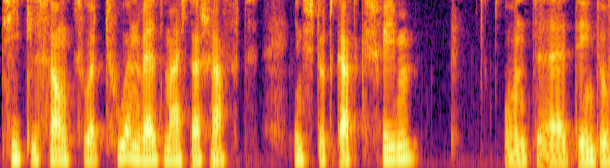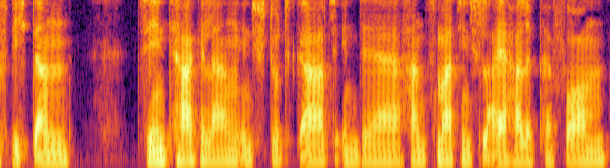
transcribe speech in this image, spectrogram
Titelsong zur Tourenweltmeisterschaft in Stuttgart geschrieben und äh, den durfte ich dann zehn Tage lang in Stuttgart in der Hans-Martin-Schleyer-Halle performen.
